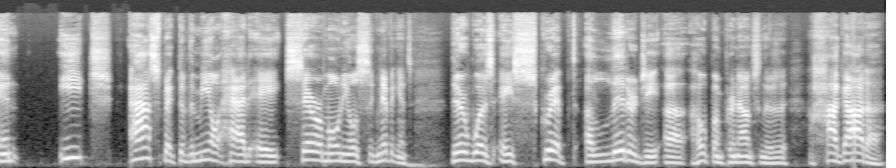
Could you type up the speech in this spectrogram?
And each aspect of the meal had a ceremonial significance. There was a script, a liturgy, uh, I hope I'm pronouncing this, a Haggadah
